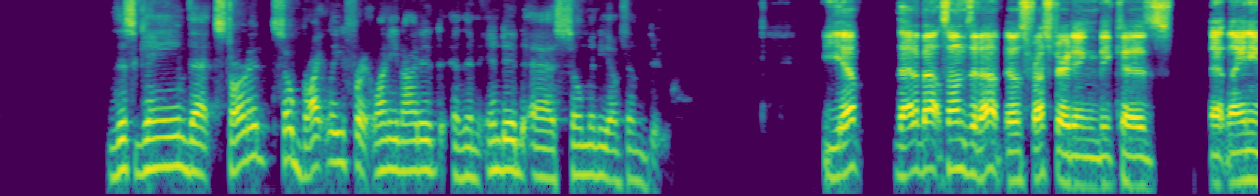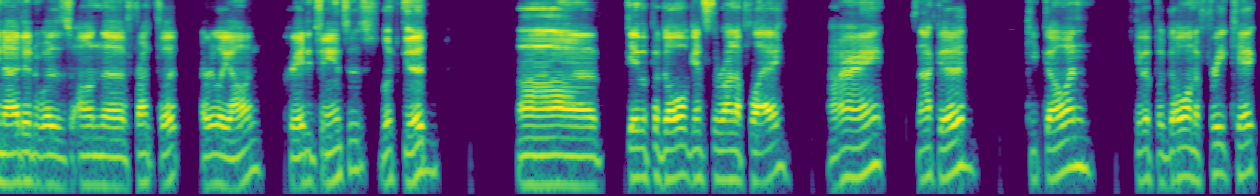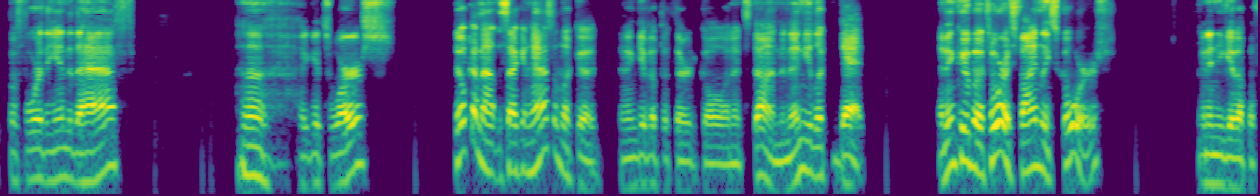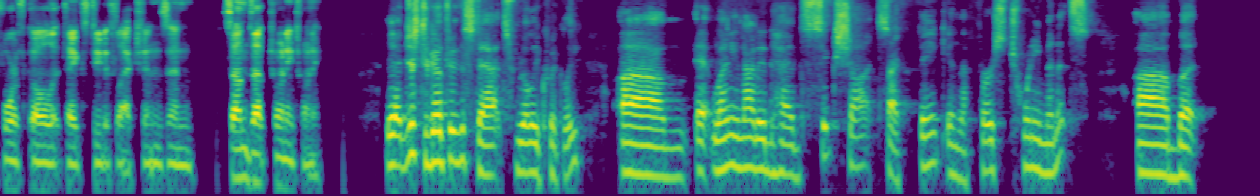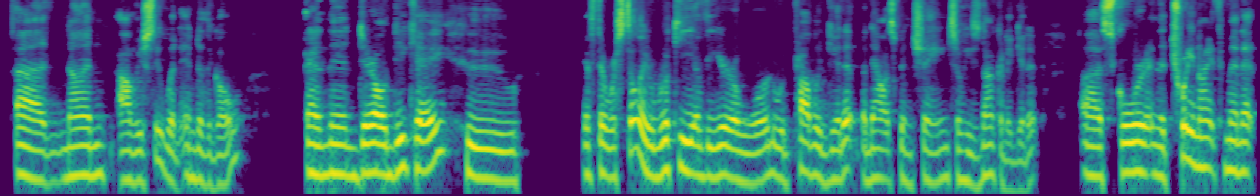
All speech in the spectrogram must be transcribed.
this game that started so brightly for Atlanta United and then ended as so many of them do. Yep, that about sums it up. It was frustrating because Atlanta United was on the front foot early on, created chances, looked good, uh, gave up a goal against the run of play. All right, it's not good. Keep going. Give up a goal on a free kick before the end of the half. it gets worse he'll come out the second half and look good and then give up a third goal and it's done. And then you look dead. And then Cubo Torres finally scores. And then you give up a fourth goal. It takes two deflections and sums up 2020. Yeah, just to go through the stats really quickly. Um, Atlanta United had six shots, I think, in the first 20 minutes, uh, but uh, none obviously went into the goal. And then Daryl Dike, who if there were still a rookie of the year award would probably get it but now it's been changed so he's not going to get it uh, scored in the 29th minute.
